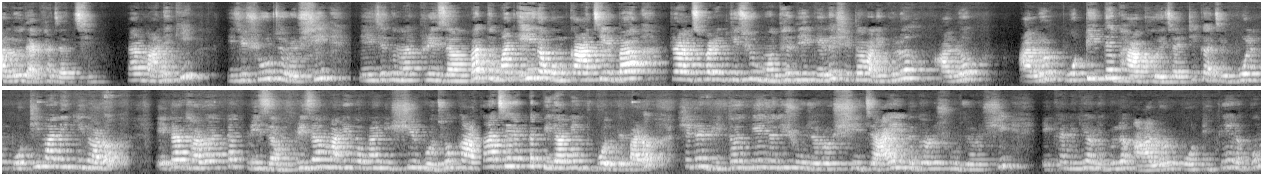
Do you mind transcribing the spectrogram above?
আলো দেখা যাচ্ছে। তার মানে কি? এই যে সূর্যরশ্মি, এই যে তোমার প্রিজম বা তোমার এই রকম কাচের বা ট্রান্সপারেন্ট কিছুর মধ্যে দিয়ে গেলে সেটা অনেকগুলো আলো, আলোর পটিতে ভাগ হয়ে যায়, ঠিক আছে? পটি মানে কি ধরো? এটা ধরো একটা প্রিজম। প্রিজম মানে তোমরা নিশ্চয়ই বোঝো কাচের একটা পিরামিড বলতে পারো। সেটার ভিতর দিয়ে যদি সূর্যরশ্মি যায়, এটা ধরো সূর্যরশ্মি, এখানে গিয়ে অনেকগুলো আলোর পটিতে এরকম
